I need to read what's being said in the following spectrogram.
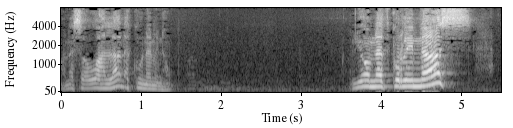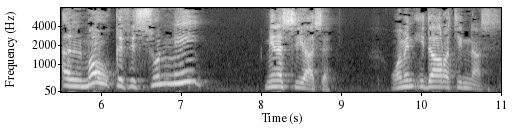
ونسأل الله لا نكون منهم. اليوم نذكر للناس الموقف السني من السياسة ومن إدارة الناس.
